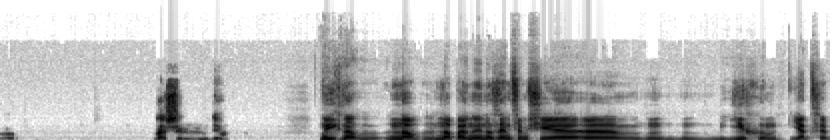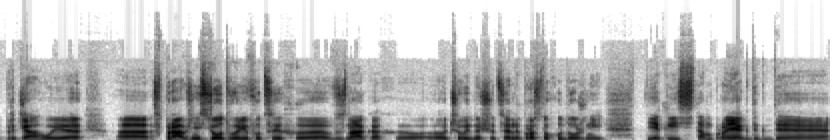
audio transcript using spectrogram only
е, нашим людям. Ну, їх на, на, напевно, іноземцям ще е, їх як це притягує е, справжність отворів у цих е, в знаках. Е, Очевидно, що це не просто художній якийсь там проєкт, де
